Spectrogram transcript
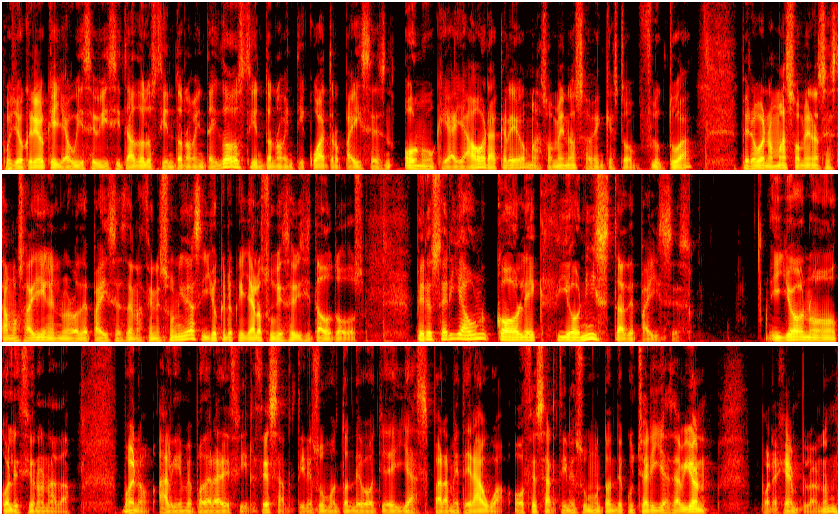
pues yo creo que ya hubiese visitado los 192, 194 países ONU que hay ahora, creo, más o menos, saben que esto fluctúa, pero bueno, más o menos estamos ahí en el número de países de Naciones Unidas y yo creo que ya los hubiese visitado todos. Pero sería un coleccionista de países. Y yo no colecciono nada. Bueno, alguien me podrá decir, César, tienes un montón de botellas para meter agua. O César, tienes un montón de cucharillas de avión, por ejemplo, ¿no?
